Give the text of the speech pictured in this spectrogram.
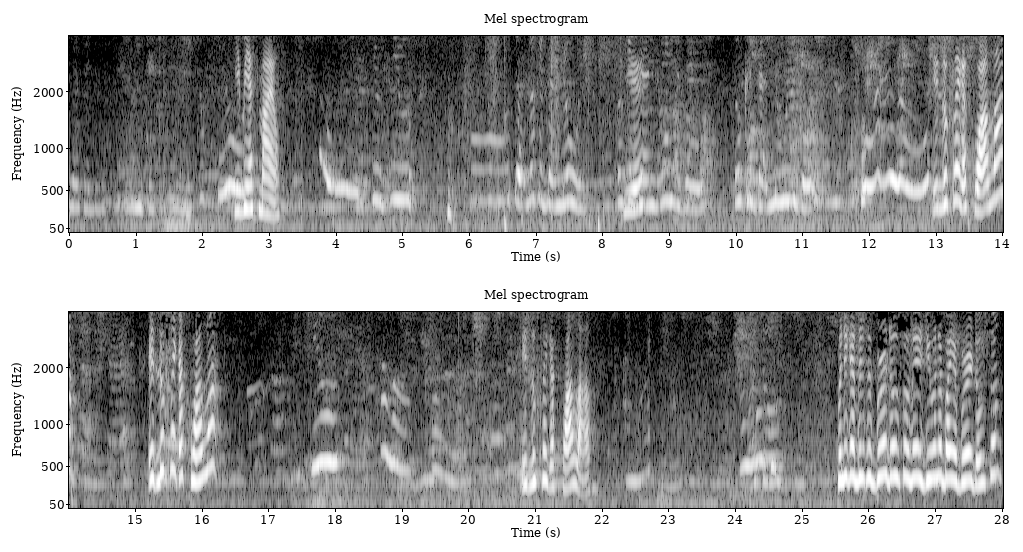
yes, I do. I wanna take it. It's so cute. Give me a smile. Cute. Look at that nose. Look Yeah. at that nose go. Look at that nose go. It looks like a koala. It looks like a koala. cute. Hello. Hello. It looks like a koala. I want you. I this. Monika, there's a bird also there. Do you want to buy a bird also?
